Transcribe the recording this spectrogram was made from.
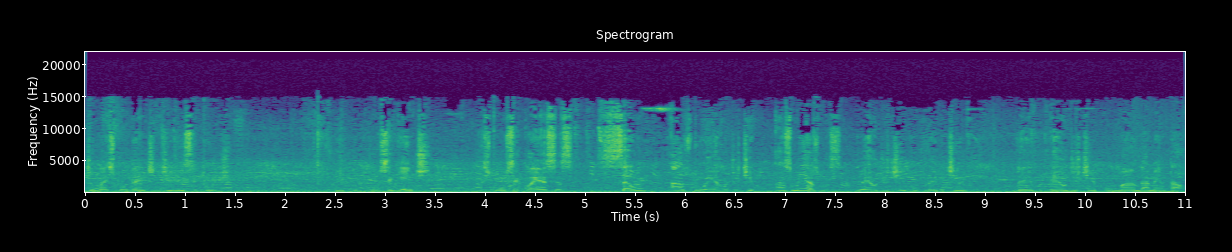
de uma excludente de ilicitude. E por conseguinte, as consequências são as do erro de tipo, as mesmas do erro de tipo proibitivo, do erro de tipo mandamental.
